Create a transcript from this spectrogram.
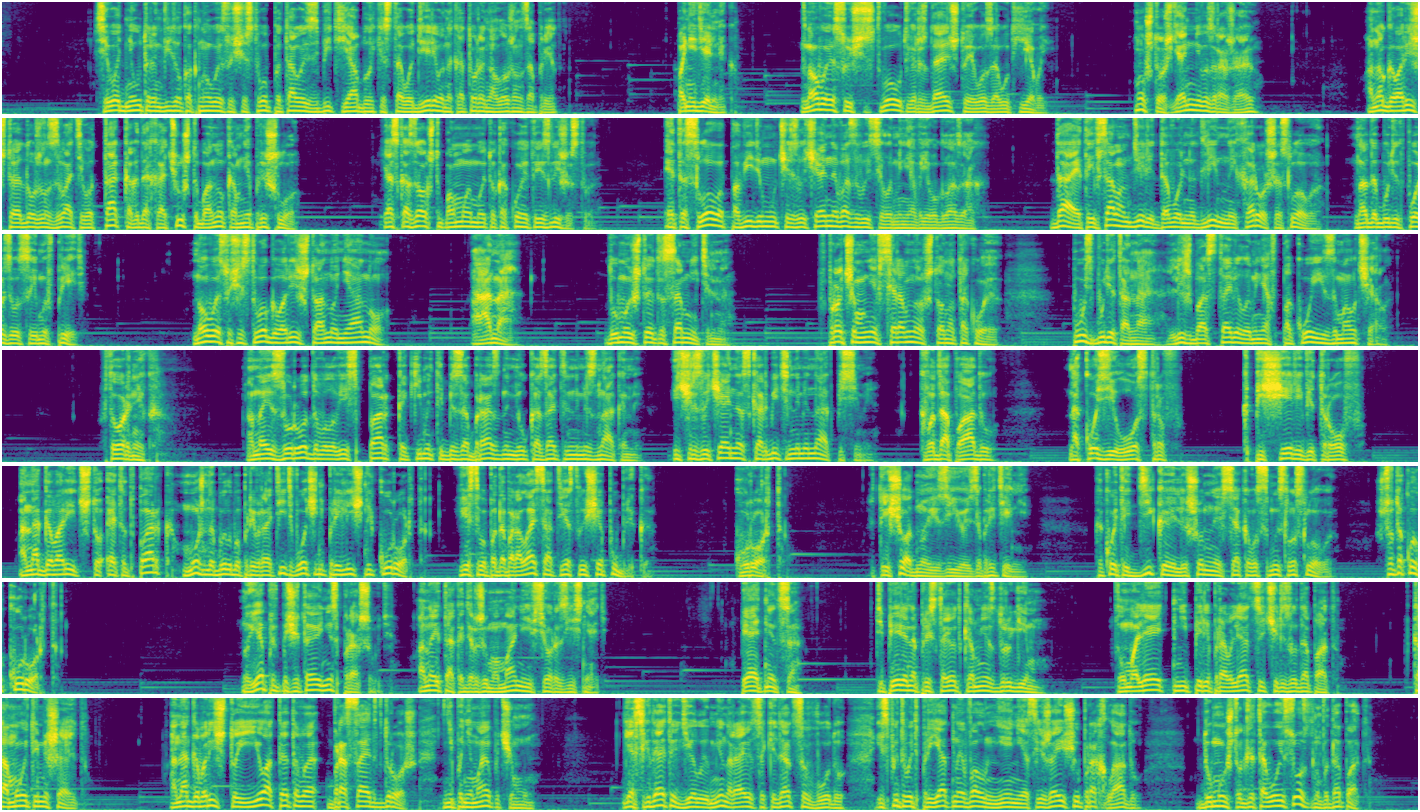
Сегодня утром видел, как новое существо пыталось сбить яблоки с того дерева, на которое наложен запрет. Понедельник. Новое существо утверждает, что его зовут Евой. Ну что ж, я не возражаю. Оно говорит, что я должен звать его так, когда хочу, чтобы оно ко мне пришло. Я сказал, что, по-моему, это какое-то излишество. Это слово, по-видимому, чрезвычайно возвысило меня в его глазах. Да, это и в самом деле довольно длинное и хорошее слово. Надо будет пользоваться им и впредь. Новое существо говорит, что оно не оно, а она. Думаю, что это сомнительно. Впрочем, мне все равно, что оно такое. Пусть будет она, лишь бы оставила меня в покое и замолчала. Вторник. Она изуродовала весь парк какими-то безобразными указательными знаками и чрезвычайно оскорбительными надписями. К водопаду, на Козий остров, к пещере ветров. Она говорит, что этот парк можно было бы превратить в очень приличный курорт, если бы подобралась соответствующая публика. Курорт. Это еще одно из ее изобретений. Какое-то дикое, лишенное всякого смысла слово. Что такое курорт? Но я предпочитаю не спрашивать. Она и так одержима манией все разъяснять. Пятница. Теперь она пристает ко мне с другим. Умоляет не переправляться через водопад. Кому это мешает? Она говорит, что ее от этого бросает в дрожь. Не понимаю, почему. Я всегда это делаю. Мне нравится кидаться в воду, испытывать приятное волнение, освежающую прохладу. Думаю, что для того и создан водопад.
